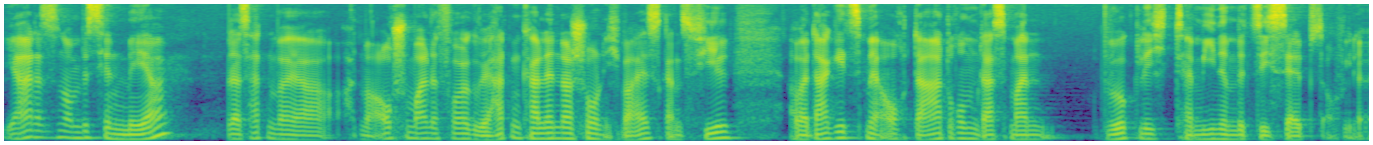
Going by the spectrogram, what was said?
Ja, das ist noch ein bisschen mehr. Das hatten wir ja, hatten wir auch schon mal eine Folge. Wir hatten Kalender schon, ich weiß, ganz viel. Aber da geht es mir auch darum, dass man wirklich Termine mit sich selbst auch wieder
